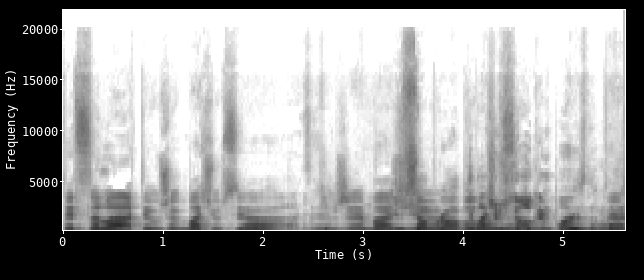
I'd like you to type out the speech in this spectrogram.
ти з села, ти вже бачив все. Ти вже бачив. І все Ти пробував. бачив все, окрім поїзда.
